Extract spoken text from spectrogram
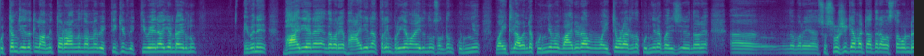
കുറ്റം ചെയ്തിട്ടുള്ള അമിത് തൊറാങ് എന്ന് പറഞ്ഞ വ്യക്തിക്ക് വ്യക്തിവൈരാഗ്യം ഉണ്ടായിരുന്നു. ഇവന് ഭാര്യനെ എന്താ പറയുക ഭാര്യനെ അത്രയും പ്രിയമായിരുന്നു. സ്വന്തം കുഞ്ഞ് വയറ്റിൽ അവന്റെ കുഞ്ഞ് ഭാര്യയുടെ വയറ്റിൽ വളരുന്ന കുഞ്ഞിനെ പരിശീ എന്താ പറയുക എന്താ പറയുക ശുശ്രൂഷിക്കാൻ പറ്റാത്തൊരവസ്ഥ കൊണ്ട്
